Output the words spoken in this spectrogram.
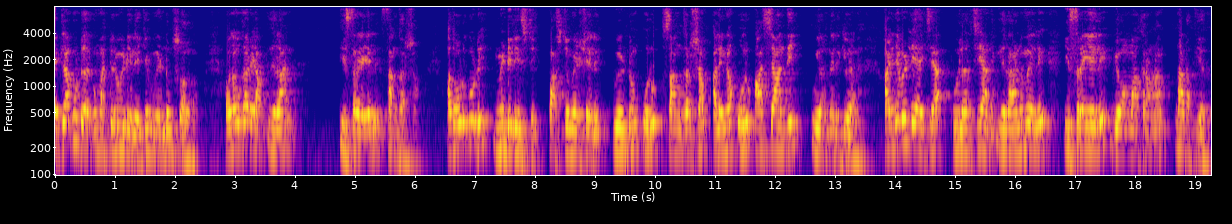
എല്ലാ കൂട്ടുകാർക്കും മറ്റൊരു വീഡിയോയിലേക്ക് വീണ്ടും സ്വാഗതം. അപ്പോൾ നമുക്കറിയാം ഇറാൻ ഇസ്രയേൽ സംഘർഷം. അതോടുകൂടി മിഡിൽ ഈസ്റ്റ് പശ്ചിമേഷ്യയിൽ വീണ്ടും ഒരു സംഘർഷം അല്ലെങ്കിൽ ഒരു അശാന്തി ഉയർന്നിരിക്കുകയാണ്. കഴിഞ്ഞ വെള്ളിയാഴ്ച പുലർച്ചെയാണ് ഇറാനുമേൽ ഇസ്രയേൽ വ്യോമാക്രമണം നടത്തിയത്.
